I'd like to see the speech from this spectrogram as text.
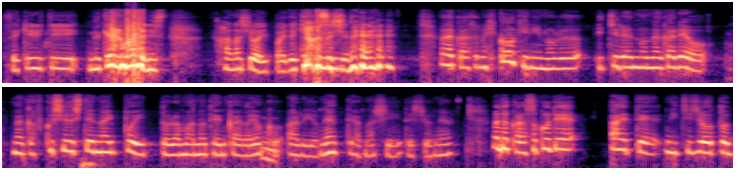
セキュリティ抜けるまでに話はいっぱいできますしね。まあだからその飛行機に乗る一連の流れをなんか復習してないっぽいドラマの展開がよくあるよねって話ですよね。まあだからそこであえて日常と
